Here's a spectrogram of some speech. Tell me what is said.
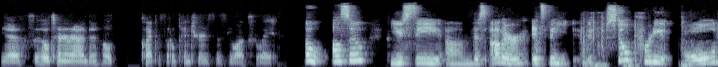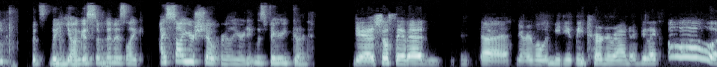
Yeah, so he'll turn around and he'll clack his little pinchers as he walks away. Oh, also, you see um, this other. It's the it's still pretty old. but the youngest of them. Is like, I saw your show earlier and it was very good. Yeah, she'll say that. And, uh, Neri will immediately turn around and be like, "Oh,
